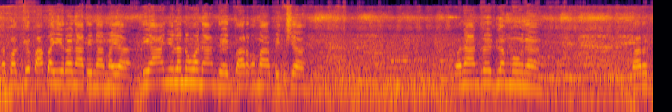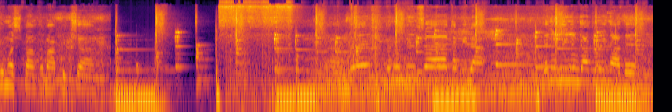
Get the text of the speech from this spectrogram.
na pagpapahira natin mamaya. Lihaan nyo lang ng 100 para kumapit siya. 100 lang muna. Para gumaspang, kumapit siya. And then, ganun din sa kabila. Ganun din yung gagawin natin.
